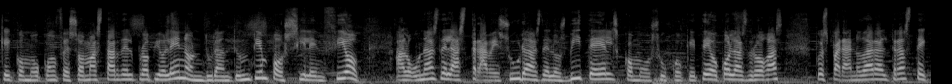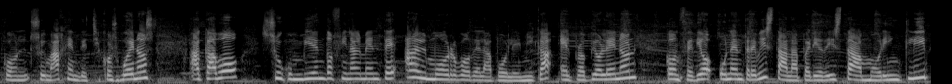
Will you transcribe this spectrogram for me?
que como confesó más tarde el propio Lennon, durante un tiempo silenció algunas de las travesuras de los Beatles, como su coqueteo con las drogas, pues para no dar al traste con su imagen de chicos buenos, acabó sucumbiendo finalmente al morbo de la polémica. El propio Lennon concedió una entrevista a la periodista Maureen Cliff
